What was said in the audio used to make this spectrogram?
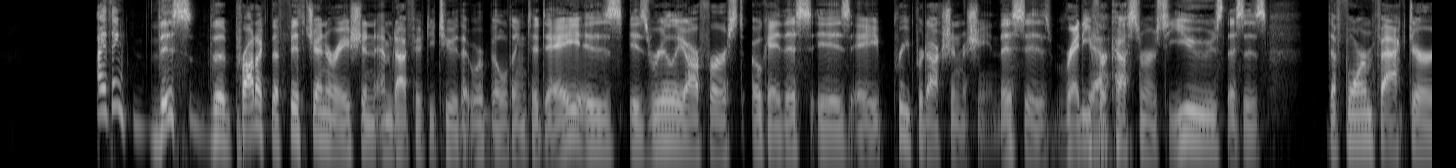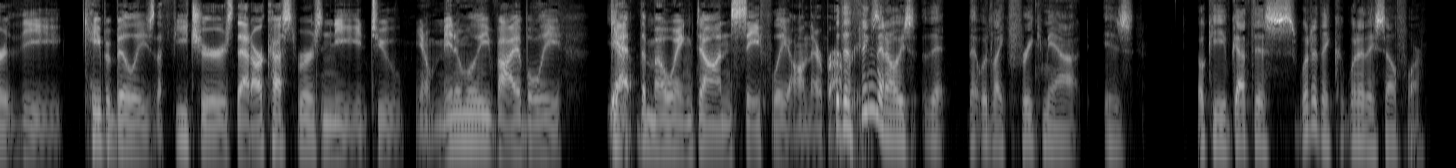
I think this the product, the fifth generation M.52 that we're building today is is really our first. Okay, this is a pre-production machine. This is ready Yeah. for customers to use. This is the form factor, the capabilities, the features that our customers need to, you know, minimally viably get Yeah. the mowing done safely on their But the thing that always that that would like freak me out is, okay, you've got this. What do they what do they sell for?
